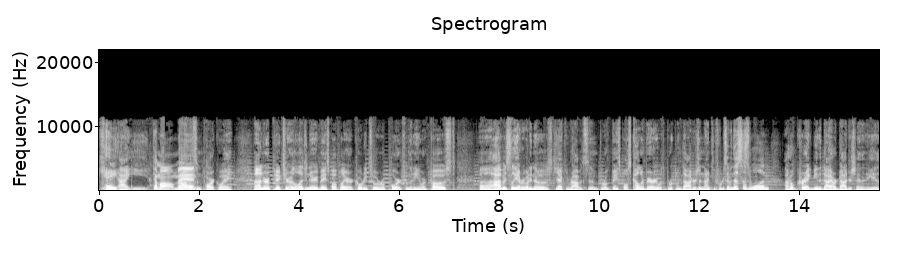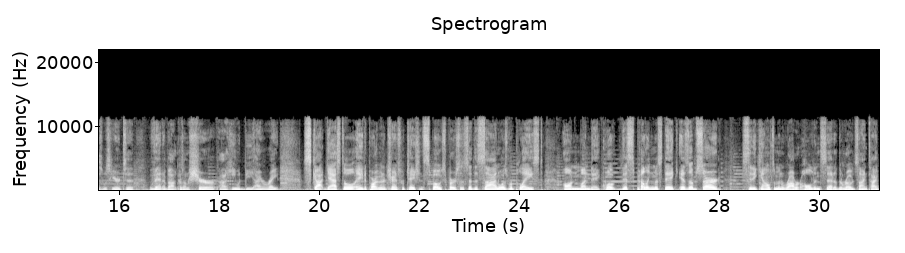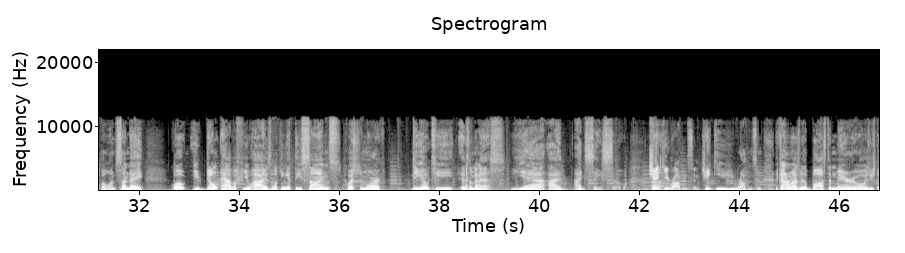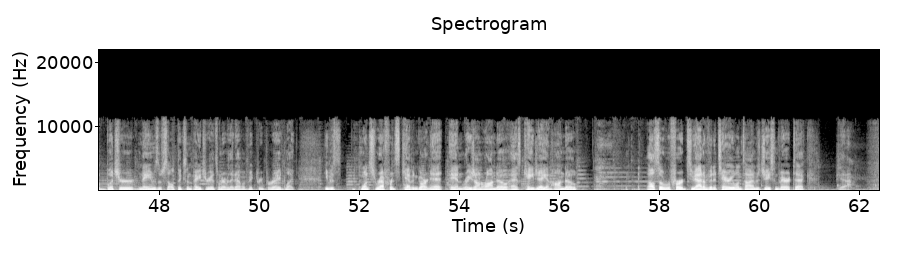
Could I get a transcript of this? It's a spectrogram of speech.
K I E. Come on, man. Robinson Parkway, under a picture of the legendary baseball player, according to a report from the New York Post. Uh, obviously, everybody knows Jackie Robinson broke baseball's color barrier with the Brooklyn Dodgers in 1947. This is one I'd hope Craig, being the diehard Dodgers fan that he is, was here to vent about because I'm sure uh, he would be irate. Scott Gastel, a Department of Transportation spokesperson, said the sign was replaced on Monday. "Quote: This spelling mistake is absurd." City Councilman Robert Holden said of the road sign typo on Sunday. "Quote: You don't have a few eyes looking at these signs?" Question mark. DOT is a mess. yeah, I'd I'd say so. Jakey uh, Robinson. Jakey Robinson. It kind of reminds me of the Boston mayor who always used to butcher names of Celtics and Patriots whenever they'd have a victory parade. Like he was once referenced Kevin Garnett and Rajon Rondo as KJ and Hondo. also referred to Adam Vinatieri one time as Jason Varitek. Yeah.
